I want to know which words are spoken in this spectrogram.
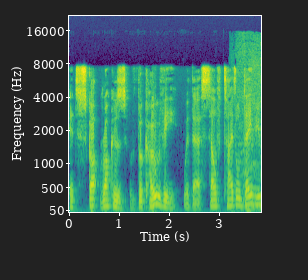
it's Scott Rocker's Vukovi with their self-titled debut.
